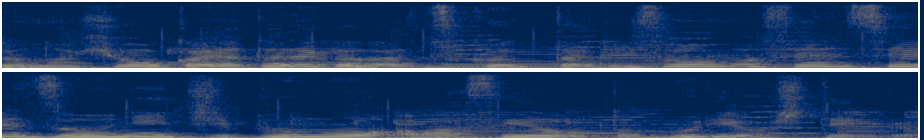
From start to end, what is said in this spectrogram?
人の評価や誰かが作った理想の先生像に自分を合わせようと無理をしている。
